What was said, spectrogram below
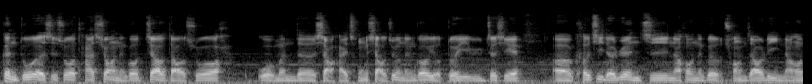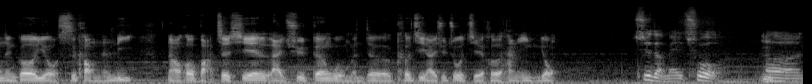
更多的是说，他希望能够教导说，我们的小孩从小就能够有对于这些呃科技的认知，然后能够有创造力，然后能够有思考能力。然后把这些来去跟我们的科技来去做结合和应用。是的，没错。嗯、呃，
